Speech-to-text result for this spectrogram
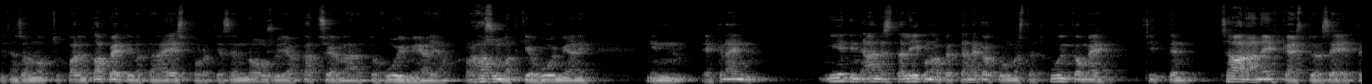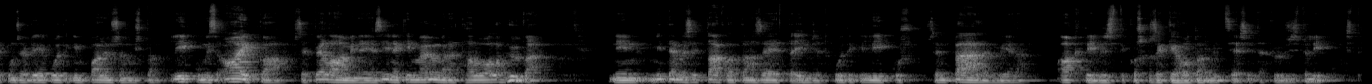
nythän se on ollut paljon tapetilla tämä esport ja sen nousu ja katsojamäärät on huimia ja rahasummatkin on huimia, niin, niin ehkä näin mietin aina sitä liikunnanopettajan näkökulmasta, että kuinka me sitten saadaan ehkäistyä se, että kun se vie kuitenkin paljon semmoista liikkumisaikaa, se pelaaminen, ja siinäkin mä ymmärrän, että haluaa olla hyvä, niin miten me sitten taklataan se, että ihmiset kuitenkin liikkus sen päälle vielä aktiivisesti, koska se keho tarvitsee sitä fyysistä liikkumista.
